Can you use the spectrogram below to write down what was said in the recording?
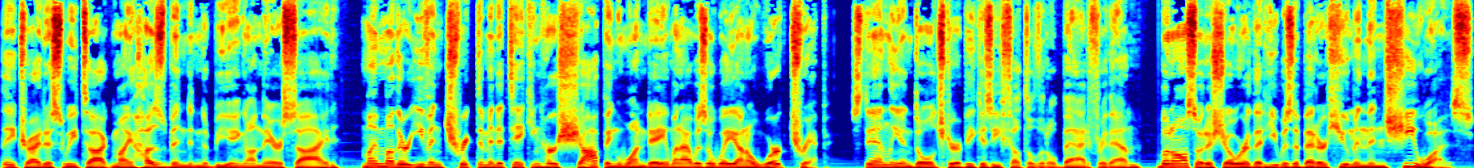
They tried to sweet talk my husband into being on their side. My mother even tricked him into taking her shopping one day when I was away on a work trip. Stanley indulged her because he felt a little bad for them, but also to show her that he was a better human than she was.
